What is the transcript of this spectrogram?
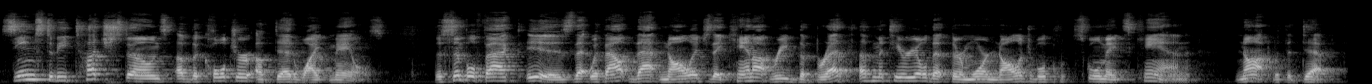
seems to be touchstones of the culture of dead white males. The simple fact is that without that knowledge, they cannot read the breadth of material that their more knowledgeable schoolmates can, not with the depth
